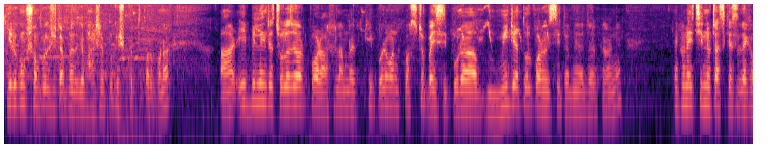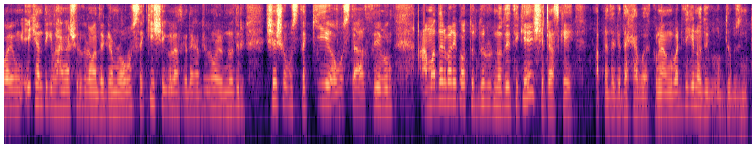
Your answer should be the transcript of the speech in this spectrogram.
কীরকম সম্পর্ক সেটা আপনাদেরকে ভাষায় প্রকাশ করতে পারব না। আর এই বিল্ডিংটা চলে যাওয়ার পর আসলে আমরা কি পরিমাণ কষ্ট পাইছি, পুরো মিডিয়া তোলপার হয়েছে এটা নিয়ে যাওয়ার কারণে। এখন এই চিহ্নটা আজকে আজকে দেখাবো এবং এখান থেকে ভাঙা শুরু করে আমাদের গ্রামের অবস্থা কি, সেগুলো আজকে দেখাবো নদীর শেষ অবস্থা কী অবস্থা আছে, এবং আমাদের বাড়ি কত দূর নদী থেকে, সেটা আজকে আপনাদেরকে দেখাবো। এখন আমার বাড়ি থেকে নদী উদ্যোগ পর্যন্ত।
